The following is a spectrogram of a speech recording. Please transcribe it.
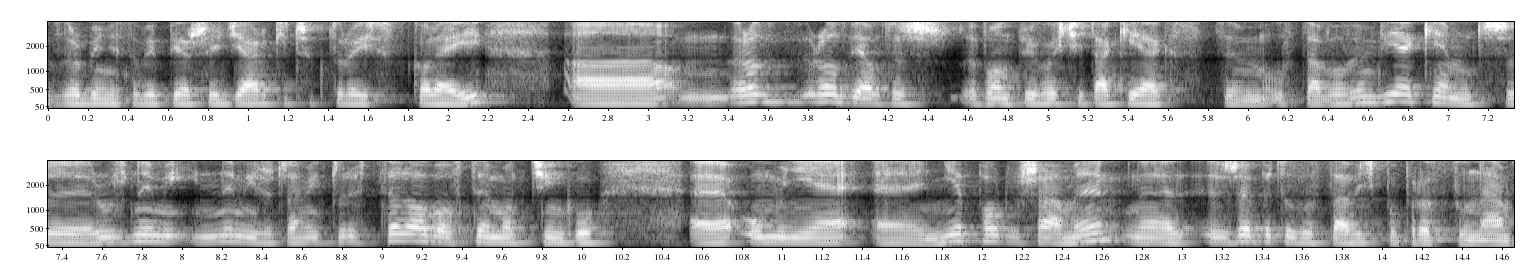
w zrobienie sobie pierwszej dziarki czy którejś z kolei, a roz, rozwiał też wątpliwości takie jak z tym tym ustawowym wiekiem, czy różnymi innymi rzeczami, których celowo w tym odcinku e, u mnie e, nie poruszamy, e, żeby to zostawić po prostu na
